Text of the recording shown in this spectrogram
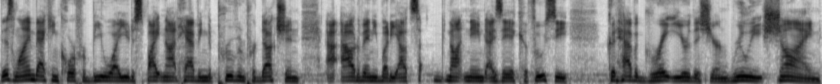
this linebacking corps for BYU, despite not having the proven production out of anybody outside, not named Isaiah Kaufusi, could have a great year this year and really shine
